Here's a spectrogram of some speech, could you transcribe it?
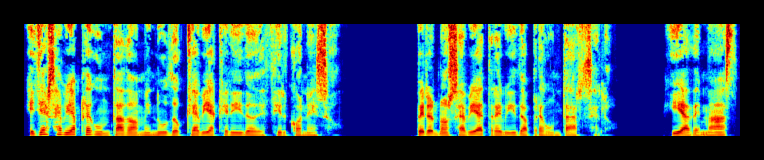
Ella se había preguntado a menudo qué había querido decir con eso, pero no se había atrevido a preguntárselo. Y además,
